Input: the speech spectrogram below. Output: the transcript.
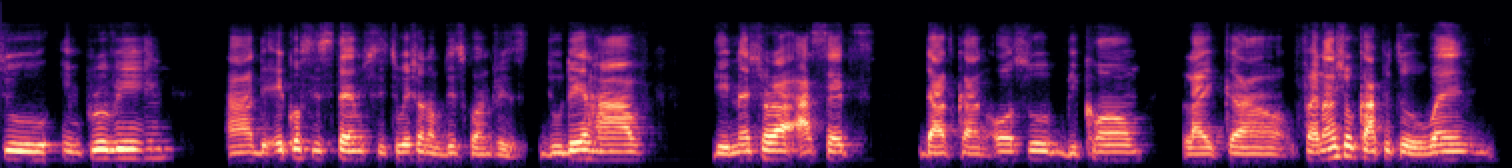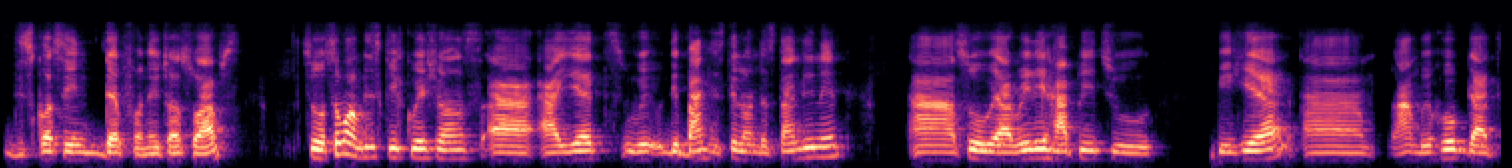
to improving uh, the ecosystem situation of these countries? Do they have the natural assets that can also become like uh, financial capital when discussing debt for nature swaps? So some of these key questions are, are yet, we, the bank is still understanding it. Uh, so we are really happy to be here, um, and we hope that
